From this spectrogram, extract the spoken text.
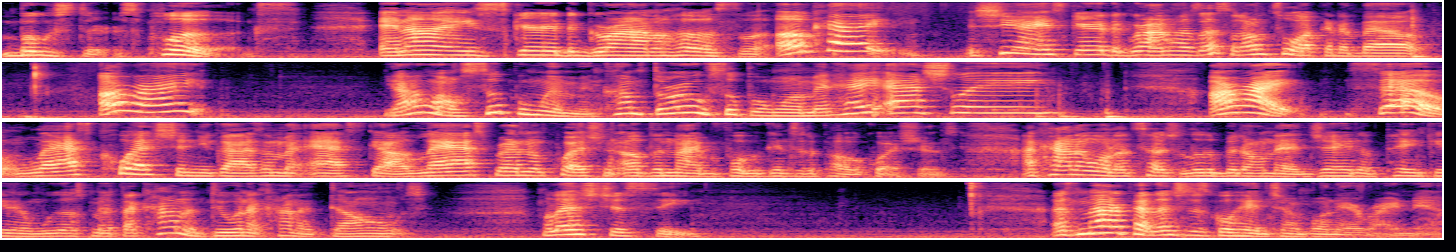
boosters, plugs. And I ain't scared to grind or hustle. Okay. She ain't scared to grind or hustle. That's what I'm talking about. All right. Y'all want superwomen. Come through, superwoman. Hey, Ashley. All right. So, last question, you guys. I'm gonna ask y'all. Last random question of the night before we get into the poll questions. I kind of want to touch a little bit on that Jada Pinkett and Will Smith. I kind of do and I kind of don't. But let's just see. As a matter of fact, let's just go ahead and jump on there right now.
